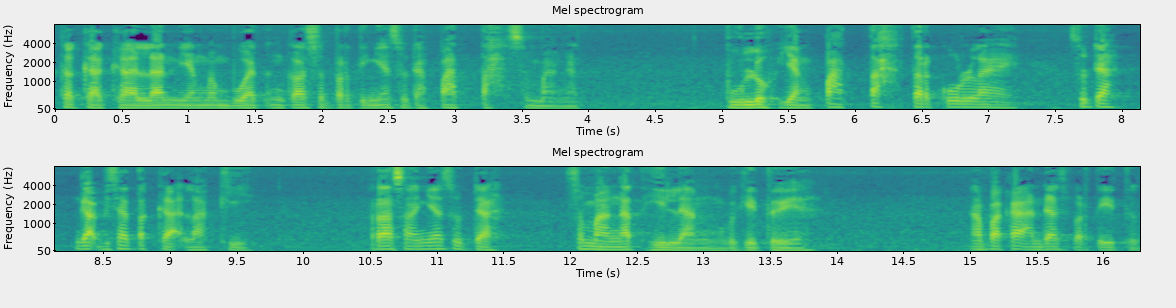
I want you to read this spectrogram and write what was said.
kegagalan yang membuat engkau sepertinya sudah patah semangat. Buluh yang patah terkulai, sudah nggak bisa tegak lagi. Rasanya sudah semangat hilang begitu ya. Apakah Anda seperti itu?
